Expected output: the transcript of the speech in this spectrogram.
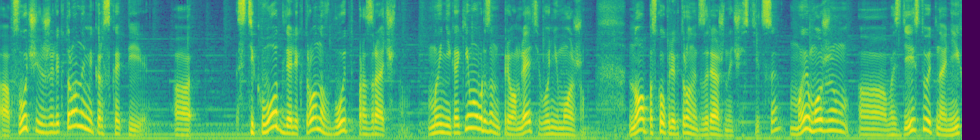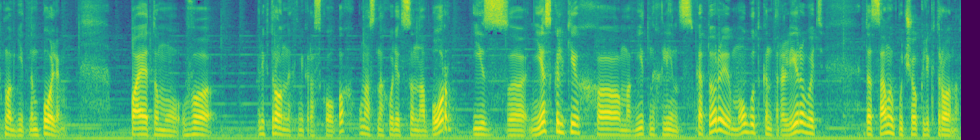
А в случае же электронной микроскопии э, стекло для электронов будет прозрачным. Мы никаким образом преломлять его не можем. Но поскольку электроны — это заряженные частицы, мы можем э, воздействовать на них магнитным полем. Поэтому в электронных микроскопах у нас находится набор из э, нескольких э, магнитных линз, которые могут контролировать этот самый пучок электронов.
